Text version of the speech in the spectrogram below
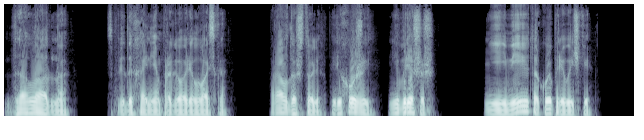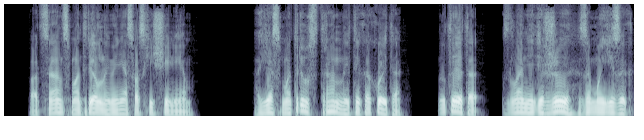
Да ладно, с придыханием проговорил Васька. Правда, что ли? Перехожий, не брешешь? Не имею такой привычки. Пацан смотрел на меня с восхищением. А я смотрю, странный ты какой-то. Ну ты это, зла не держи за мой язык.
